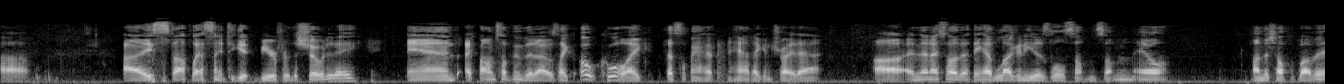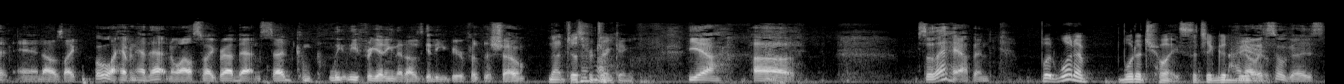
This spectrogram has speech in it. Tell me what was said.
uh, I stopped last night to get beer for the show today, and I found something that I was like, "Oh, cool! Like that's something I haven't had. I can try that." Uh, and then I saw that they had Lagunitas little something something ale on the shelf above it, and I was like, "Oh, I haven't had that in a while," so I grabbed that instead, completely forgetting that I was getting beer for the show. Not just for drinking, Yeah. Uh, so that happened. but what a what a choice! Such a good I beer. know it's so good. It's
